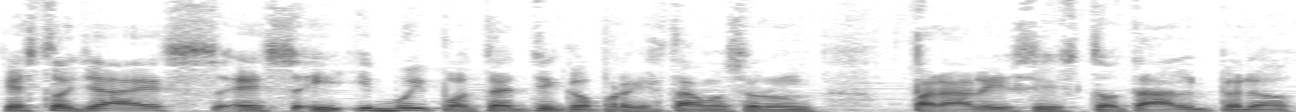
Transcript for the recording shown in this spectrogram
esto ya es, es muy hipotético porque estamos en un parálisis total, pero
